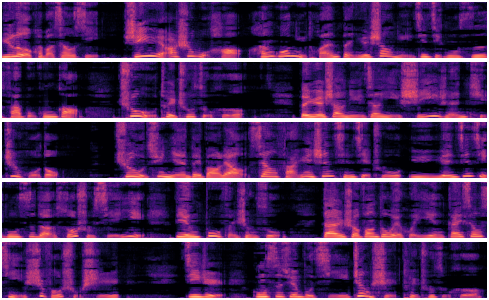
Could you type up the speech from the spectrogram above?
娱乐快报消息十一月二十五号韩国女团本月少女经纪公司发布公告初五退出组合。本月少女将以十一人体制活动。初五去年被爆料向法院申请解除与原经纪公司的所属协议并部分胜诉但双方都未回应该消息是否属实。今日公司宣布其正式退出组合。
